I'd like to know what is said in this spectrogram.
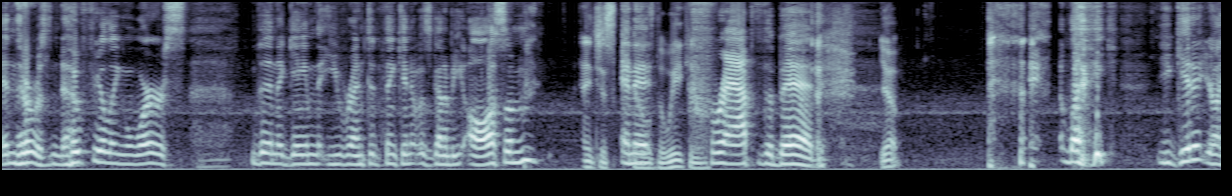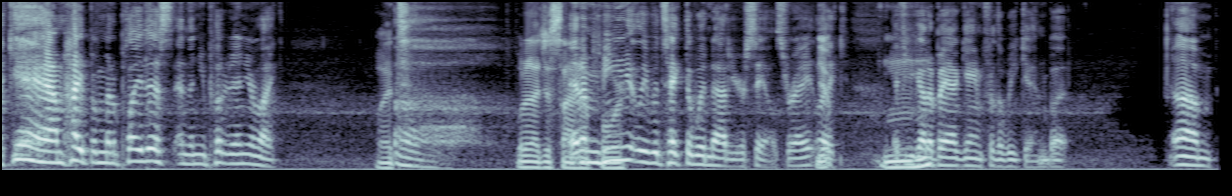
and there was no feeling worse than a game that you rented thinking it was going to be awesome It just and kills it the weekend. Crap the bed Yep. like you get it you're like yeah i'm hype i'm going to play this and then you put it in you're like What? what did I just sign it up for? immediately would take the wind out of your sails right Yep. like if you got a bad game for the weekend. But um,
